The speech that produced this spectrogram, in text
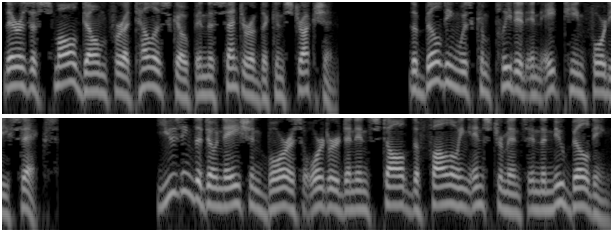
There is a small dome for a telescope in the center of the construction. The building was completed in 1846. Using the donation Bouris ordered and installed the following instruments in the new building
